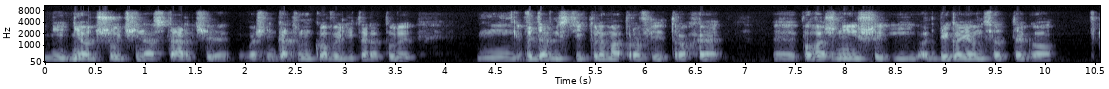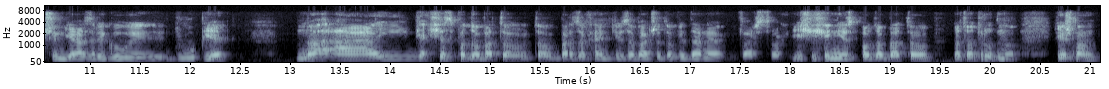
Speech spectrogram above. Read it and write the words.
nie, nie odrzuci na starcie właśnie gatunkowej literatury y, wydawnictwie, które ma profil trochę y, poważniejszy i odbiegający od tego, w czym ja z reguły dłubię. No a jak się spodoba, to, to bardzo chętnie zobaczę to wydane w warstwach. Jeśli się nie spodoba, to, no to trudno. Wiesz, mam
